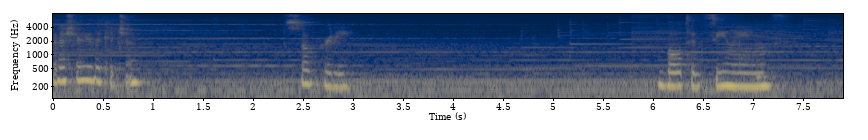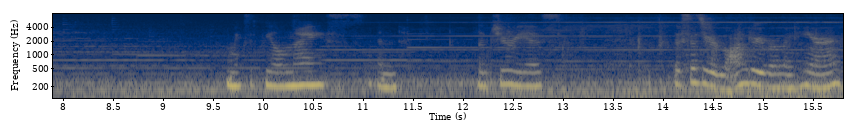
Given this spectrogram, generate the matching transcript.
Did I show you the kitchen? So pretty bolted ceilings. makes it feel nice and luxurious. This is your laundry room in here.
